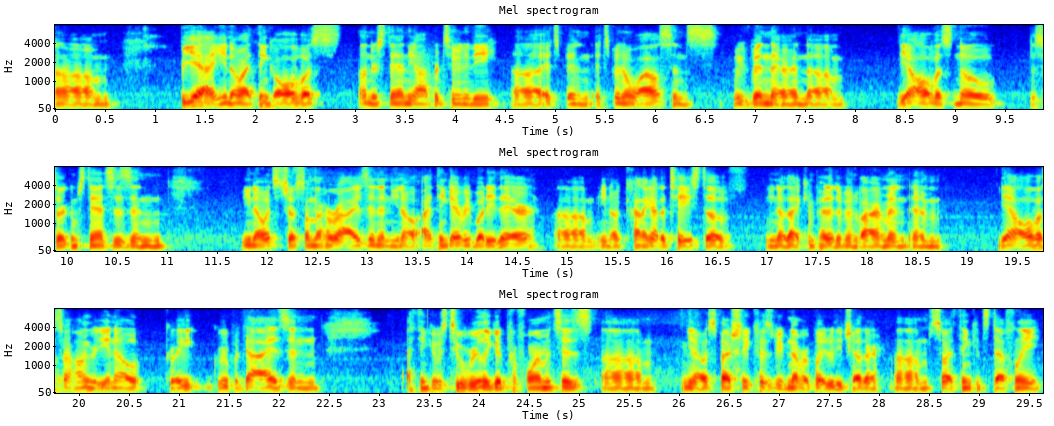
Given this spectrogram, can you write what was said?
Um, but yeah, you know, I think all of us understand the opportunity. Uh, it's been it's been a while since we've been there, and um, yeah, all of us know the circumstances, and you know, it's just on the horizon. And you know, I think everybody there, um, you know, kind of got a taste of you know that competitive environment, and yeah, all of us are hungry. You know, great group of guys, and I think it was two really good performances. Um, you know, especially because we've never played with each other. Um, so I think it's definitely,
